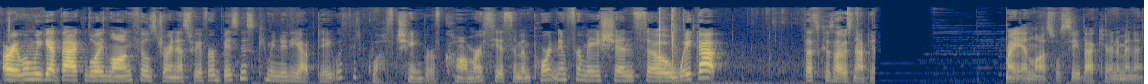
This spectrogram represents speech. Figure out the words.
All right, when we get back, Lloyd Longfield's join us. We have our business community update with the Guelph Chamber of Commerce. He has some important information, so wake up. That's because I was napping my in laws. We'll see you back here in a minute.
